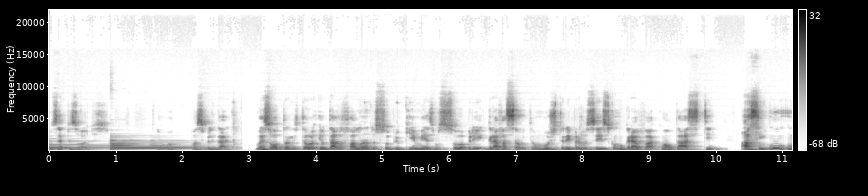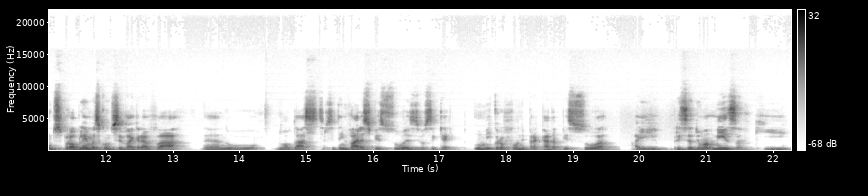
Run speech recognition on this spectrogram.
os episódios. É uma possibilidade. Mas voltando, então eu estava falando sobre o que mesmo? Sobre gravação. Então mostrei para vocês como gravar com Audacity. Assim, um, um dos problemas quando você vai gravar é, no, no Audacity, você tem várias pessoas e você quer um microfone para cada pessoa, aí precisa de uma mesa que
